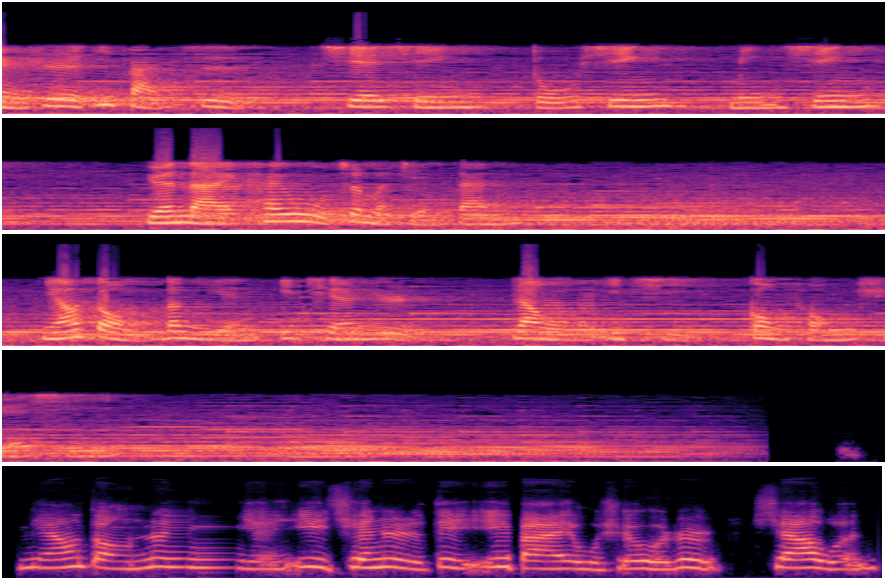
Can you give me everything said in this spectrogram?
每日一百字，歇心、读心、明心，原来开悟这么简单。秒懂楞严一千日，让我们一起共同学习。秒懂楞严一千日第一百五十五日，下文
